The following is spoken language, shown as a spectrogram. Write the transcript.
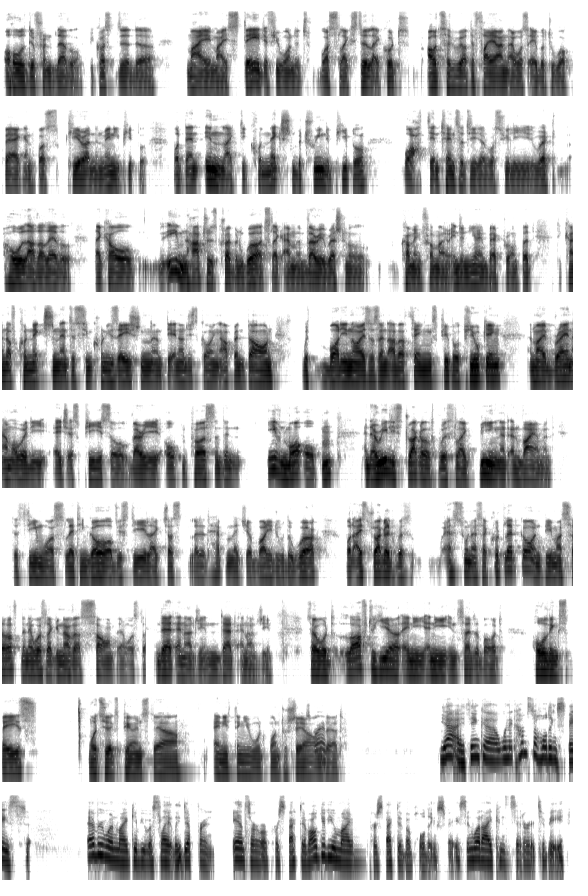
a whole different level because the the my my state, if you wanted, was like still I could outside without the fire and I was able to walk back and was clearer than many people. But then in like the connection between the people, wow, the intensity that was really a whole other level. Like how even hard to describe in words. Like I'm a very rational coming from my engineering background, but the kind of connection and the synchronization and the energies going up and down with body noises and other things, people puking. And my brain, I'm already HSP, so very open person, then even more open. And I really struggled with like being in that environment. the theme was letting go, obviously, like just let it happen, let your body do the work. But I struggled with as soon as I could let go and be myself, then there was like another sound and was like that energy and that energy. So I would love to hear any any insights about holding space. What's your experience there? Anything you would want to share sure. on that? Yeah, I think uh, when it comes to holding space, everyone might give you a slightly different answer or perspective. I'll give you my perspective of holding space and what I consider it to be.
